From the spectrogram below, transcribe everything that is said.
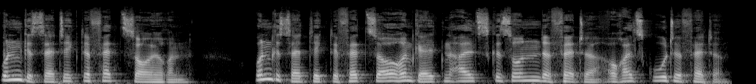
Ungesättigte Fettsäuren. Ungesättigte Fettsäuren gelten als gesunde Fette, auch als gute Fette.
